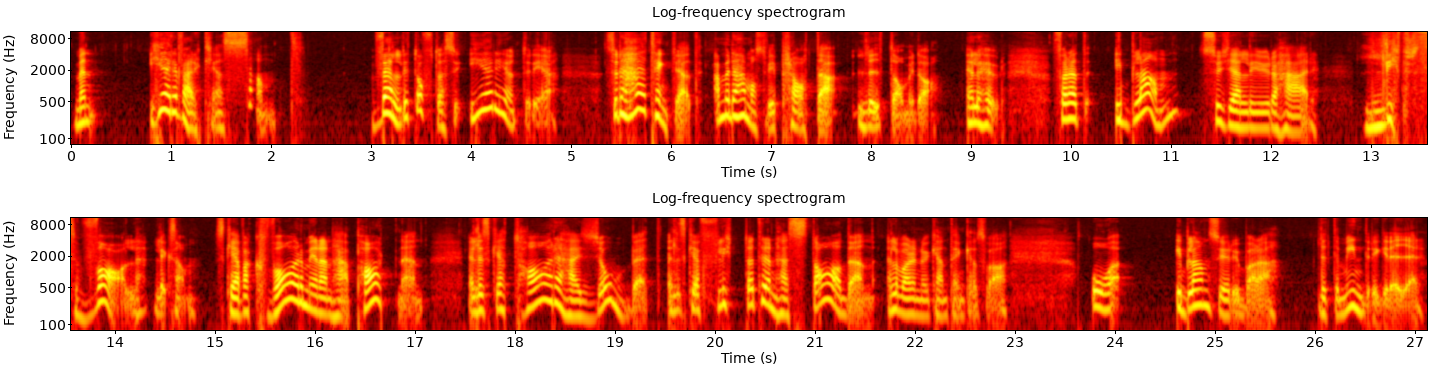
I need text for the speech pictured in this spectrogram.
Men är det verkligen sant? Väldigt ofta så är det ju inte det. Så det här tänkte jag att ja, men det här måste vi prata lite om idag, eller hur? För att ibland så gäller ju det här livsval. Liksom. Ska jag vara kvar med den här partnern? Eller ska jag ta det här jobbet? Eller ska jag flytta till den här staden? Eller vad det nu kan tänkas vara. Och ibland så är det ju bara lite mindre grejer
